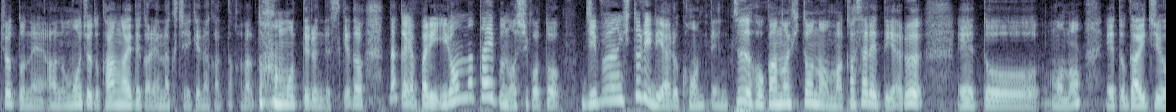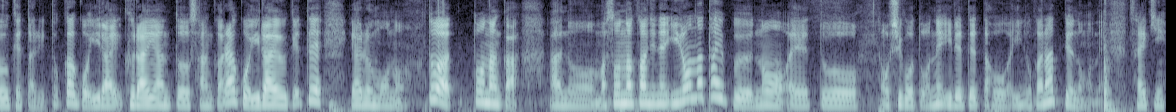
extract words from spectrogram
ちょっとねあのもうちょっと考えてからやらなくちゃいけなかったかなと思ってるんですけどなんかやっぱりいろんなタイプの仕事。自分一人でやるコンテンツ他の人の任されてやる、えーと、もの、えーと、外注を受けたりとかこう依頼クライアントさんからこう依頼を受けてやるものとはとなんかあの、まあ、そんな感じで、ね、いろんなタイプの、のえーと、お仕事をね入れてった方がいいのかなっていうのもね最近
